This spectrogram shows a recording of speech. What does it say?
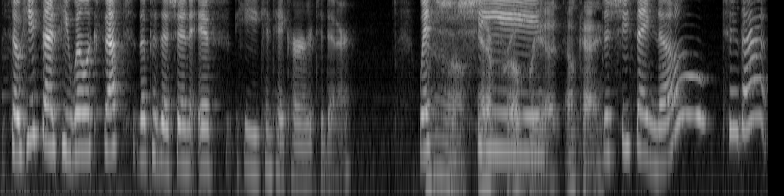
So he says he will accept the position if he can take her to dinner. Which Oh, she inappropriate. Okay. Does she say no to that?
